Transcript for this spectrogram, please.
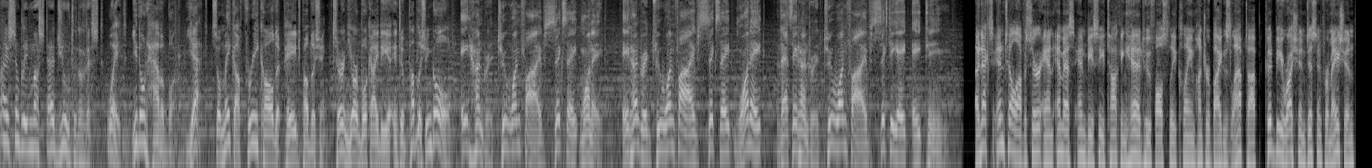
I simply must add you to the list. Wait, you don't have a book yet. So make a free call to Page Publishing. Turn your book idea into publishing gold. 800 215 6818. 800 215 6818. That's 800 215 6818. An ex Intel officer and MSNBC talking head who falsely claimed Hunter Biden's laptop could be Russian disinformation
